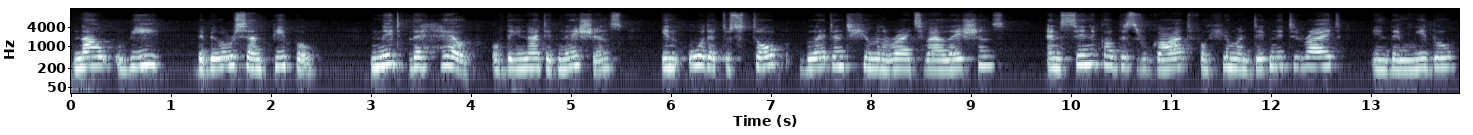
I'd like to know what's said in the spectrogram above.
Now we, the Belarusian people, need the help of the United Nations in order to stop blatant human rights violations and cynical disregard for human dignity right in the middle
